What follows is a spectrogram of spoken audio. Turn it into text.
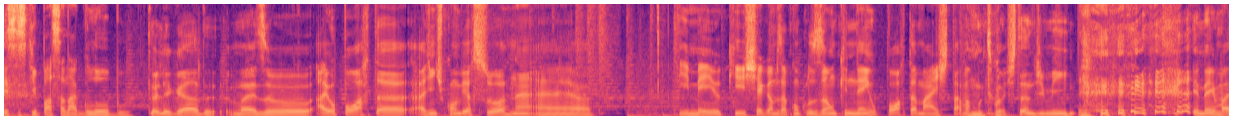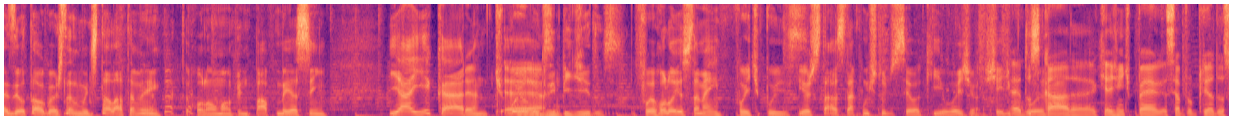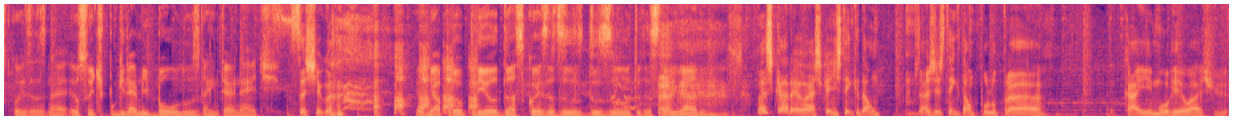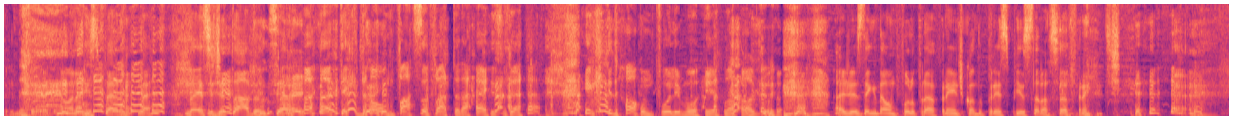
Esses que passam na Globo. Tô ligado. Mas o. Aí o Porta, a gente conversou, né? é, E meio que chegamos à conclusão que nem o Porta mais estava muito gostando de mim. e nem mais eu tava gostando muito de estar lá também. Então rolou uma- um papo meio assim. E aí, cara. Tipo é, eu no Desimpedidos. foi, rolou isso também? Foi tipo isso. E hoje tá, você tá com um estúdio seu aqui hoje, ó, cheio de É dos caras, é que a gente pega, se apropria das coisas, né? Eu sou tipo Guilherme Boulos da internet. Você chegou. Eu me aproprio das coisas dos, dos outros, tá ligado? Mas, cara, eu acho que a gente tem que dar um. A gente tem que dar um pulo pra cair e morrer, eu acho. Não, não é, espera, né? não é esse ditado. Peraí. Tem que dar um passo pra trás, né? Tem que dar um pulo e morrer logo. Às vezes tem que dar um pulo pra frente quando o precipício tá na sua frente.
